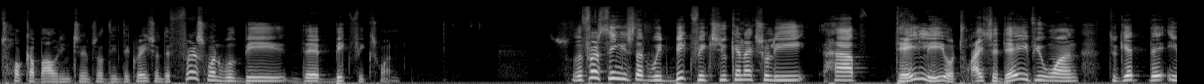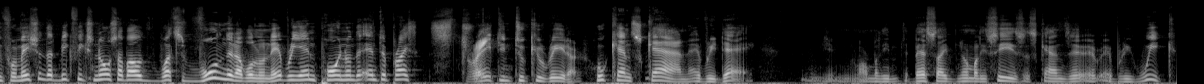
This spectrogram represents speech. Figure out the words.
talk about in terms of the integration. The first one will be the BigFix one. So the first thing is that with BigFix you can actually have daily or twice a day if you want to get the information that BigFix knows about what's vulnerable on every endpoint on the enterprise straight into QRadar. Who can scan every day? Normally, the best I normally see is scans every week.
